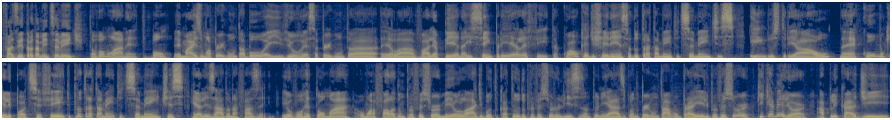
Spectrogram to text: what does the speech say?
fazer tratamento de semente. Então vamos lá, Neto. Bom, é mais uma pergunta boa aí, viu? Essa pergunta ela vale a pena e sempre ela é feita. Qual que é a diferença do tratamento de sementes industrial, né? Como que ele pode ser feito para o tratamento de sementes realizado na fazenda? Eu vou retomar uma fala de um professor meu lá de Botucatu, do professor Ulisses Antoniazzi, quando perguntavam para ele, professor, o que, que é melhor? Aplicar de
